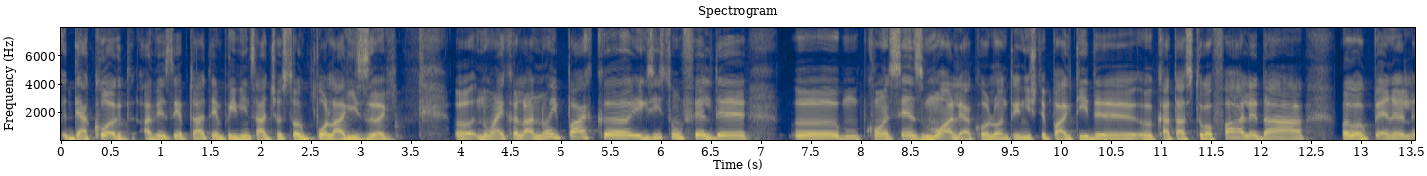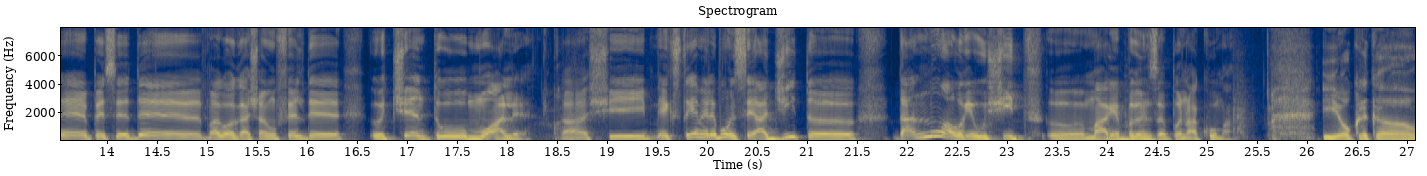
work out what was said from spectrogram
de acord, aveți dreptate în privința acestor polarizări. Numai că la noi par parcă există un fel de uh, consens moale acolo între niște partide uh, catastrofale, dar, mă rog, PNL, PSD, mă rog, așa un fel de uh, centru moale. Da? Și extremele, bun, se agită, dar nu au reușit uh, mare brânză până acum. Eu cred că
